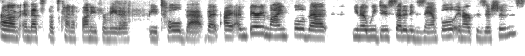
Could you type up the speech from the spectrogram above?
Um, and that's that's kind of funny for me to be told that. But I, I'm very mindful that you know we do set an example in our positions,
